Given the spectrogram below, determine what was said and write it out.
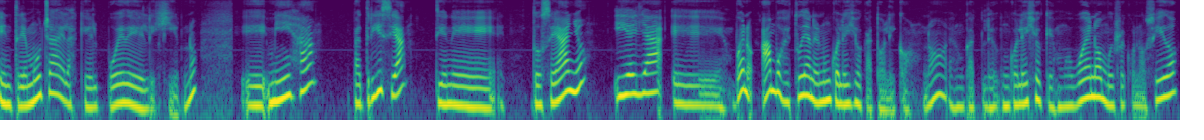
entre muchas de las que él puede elegir, ¿no? Eh, mi hija, Patricia, tiene 12 años y ella, eh, bueno, ambos estudian en un colegio católico, ¿no? En un, un colegio que es muy bueno, muy reconocido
